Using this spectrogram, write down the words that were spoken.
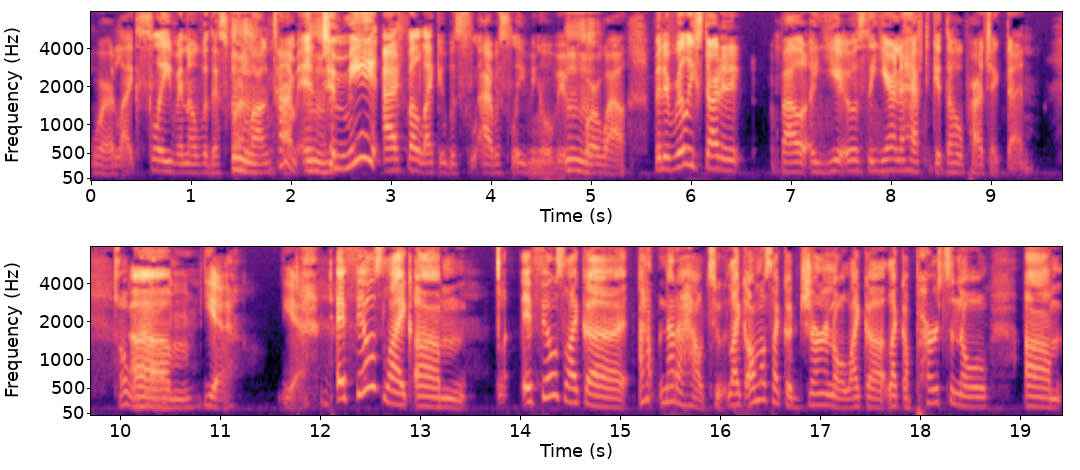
were like slaving over this for Mm. a long time, and to me, I felt like it was I was slaving over it Mm. for a while, but it really started about a year. It was the year and a half to get the whole project done. Oh wow. Um, yeah, yeah. it feels like um it feels like a I don't not a how to like almost like a journal like a like a personal um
